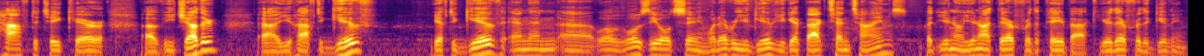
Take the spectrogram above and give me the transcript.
have to take care of each other. Uh, you have to give you have to give, and then, uh, well, what was the old saying? Whatever you give, you get back 10 times. But you know, you're not there for the payback, you're there for the giving.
